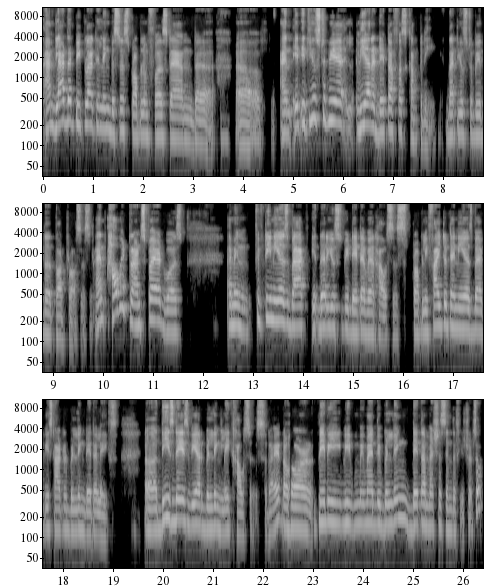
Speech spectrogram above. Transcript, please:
I'm glad that people are telling business problem first, and uh, uh, and it, it used to be a, we are a data first company. That used to be the thought process, and how it transpired was I mean, 15 years back, there used to be data warehouses. Probably five to 10 years back, we started building data lakes. Uh, these days, we are building lake houses, right? Or maybe we, we might be building data meshes in the future. So,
